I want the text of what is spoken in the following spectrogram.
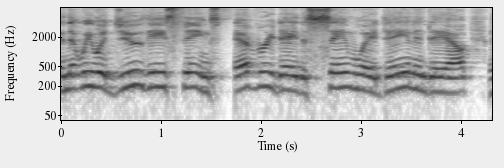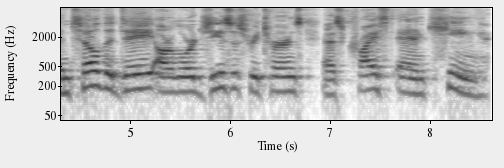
And that we would do these things every day the same way, day in and day out, until the day our Lord Jesus returns as Christ and King.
